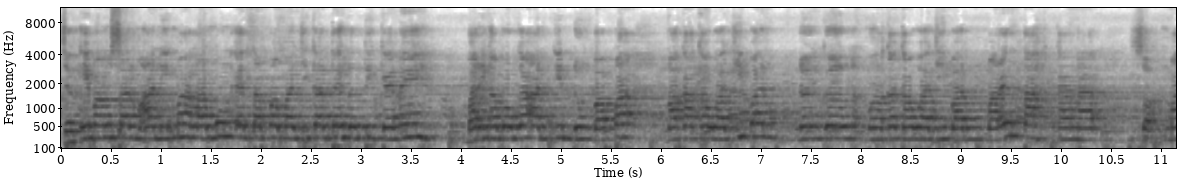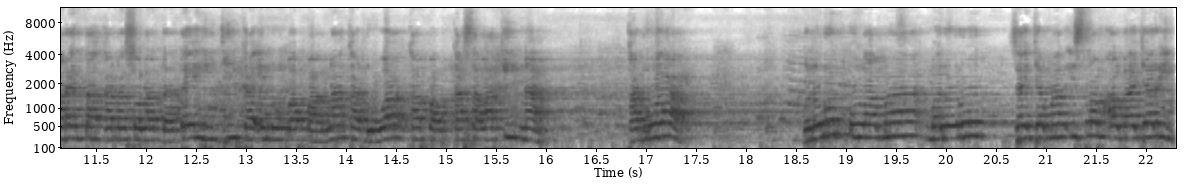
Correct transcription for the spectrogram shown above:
Cek imam samani mah lamun eta pamajikan teh leutik keneh bari ngabogaan indung bapak maka kewajiban nenggel maka kewajiban marentah karena so, marentah karena sholat date hiji ka indung bapakna kadua ka kasalakina. Kedua menurut ulama menurut Syekh Jamal Islam Al-Bajari.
